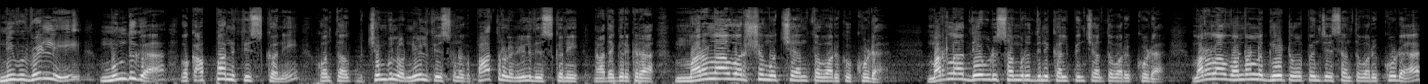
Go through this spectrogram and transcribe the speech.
నీవు వెళ్ళి ముందుగా ఒక అప్పాన్ని తీసుకొని కొంత చెంబులో నీళ్ళు తీసుకొని ఒక పాత్రలో నీళ్ళు తీసుకొని నా దగ్గరికి రా. మరలా వర్షం వచ్చేంత వరకు కూడా మరలా దేవుడు సమృద్ధిని కల్పించేంత వరకు కూడా మరలా వనరుల గేట్ ఓపెన్ చేసేంత వరకు కూడా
